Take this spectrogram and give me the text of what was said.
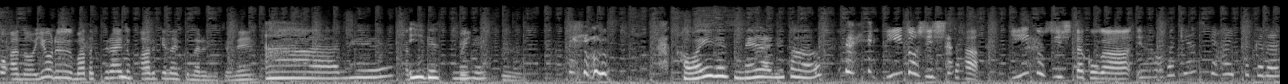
こうあの、夜、また暗いとこ歩けなくなるんですよね。あーねいいですうん ね。かわいいですね、アジさん。いい年した、いい年した子が、いや、お化け屋敷入ったから、トイレ行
